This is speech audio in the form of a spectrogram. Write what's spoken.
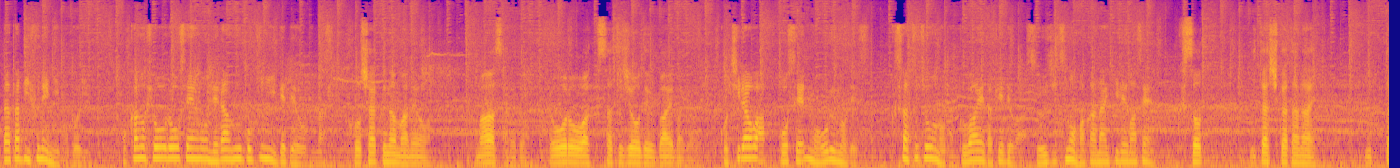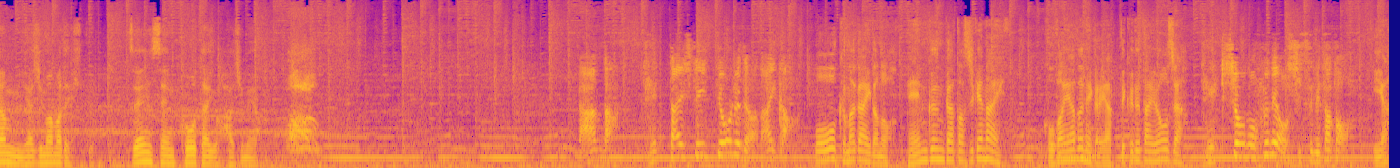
再び船に戻り、他の兵糧船を狙う動きに出ております。小尺な真似を。まあされど、兵糧は草津城で奪えばよい。こちらは5船もおるのです。草津城の蓄えだけでは数日も賄いきれません。くそ、致し方ない。一旦宮島まで引く。前線交代を始めよう。なんだ、撤退していっておるではないか。大熊谷殿、援軍がたじけない。小早船がやってくれたようじゃ。敵将の船を沈めたと。いや、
